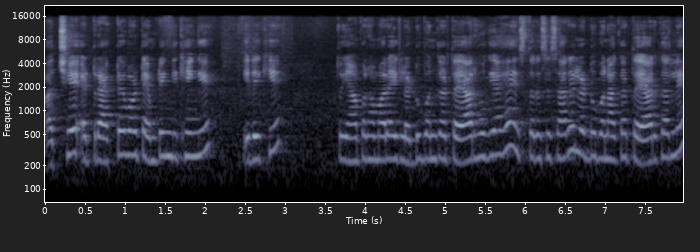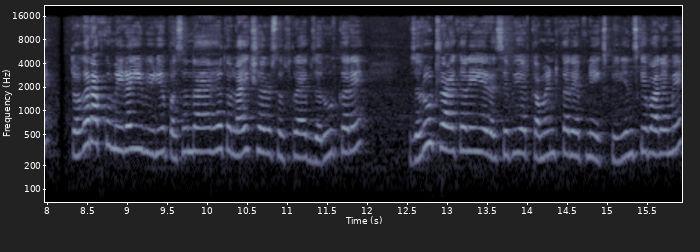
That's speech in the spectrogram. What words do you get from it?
अच्छे अट्रैक्टिव और टेम्पटिंग दिखेंगे। ये देखिए। तो यहाँ पर हमारा एक लड्डू बनकर तैयार हो गया है। इस तरह से सारे लड्डू बनाकर तैयार कर लें। तो अगर आपको मेरा ये वीडियो पसंद आया है तो लाइक शेयर और सब्सक्राइब ज़रूर करें। ज़रूर ट्राई करें ये रेसिपी और कमेंट करें अपने एक्सपीरियंस के बारे में।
